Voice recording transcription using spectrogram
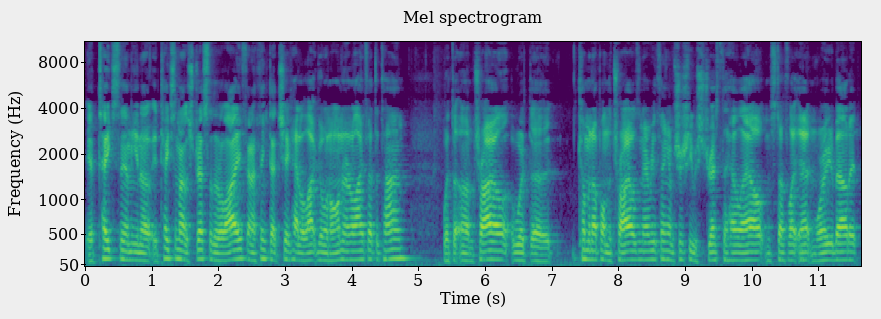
It takes them, you know, it takes them out of the stress of their life. And I think that chick had a lot going on in her life at the time, with the um trial, with the coming up on the trials and everything. I'm sure she was stressed the hell out and stuff like that and worried about it.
